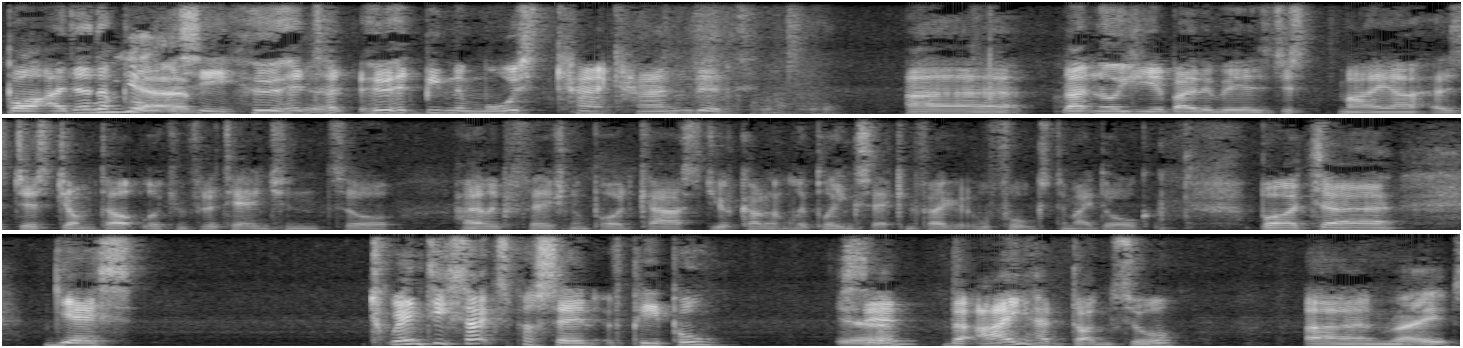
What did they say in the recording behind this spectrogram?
But I did a poll yeah. to see who had yeah. who had been the most cack-handed. Uh, that noise here, by the way, is just Maya has just jumped up looking for attention. So highly professional podcast. You're currently playing second fiddle, folks, to my dog. But uh, yes, 26% of people yeah. said that I had done so. Um, right.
